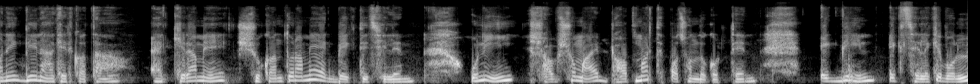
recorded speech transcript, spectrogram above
অনেক দিন আগের কথা। এক গ্রামে সুকান্ত নামে এক ব্যক্তি ছিলেন। উনি সবসময় ঢপ মারতে পছন্দ করতেন। একদিন এক ছেলেকে বলল,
